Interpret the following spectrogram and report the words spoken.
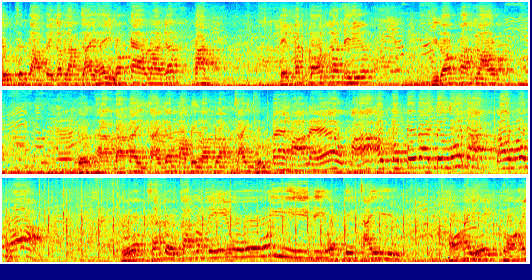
ลุกขึ้นมาเป็นกำลังใจให้พ่อแก้วหน่อยครับมาเด็กวัดปอมก็ดีครับพี่น้องบ้านเรา เดินทางมาใกล้ๆก็มาเป็นกำลังใจคุณแม่มาแล้วหมาเอากลับไปได้หนึ่งร้อยบาทเอาแล้วพอสนุกกันวันนี้โอ้ยดีอกดีใจ ขอให้เฮงขอให้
